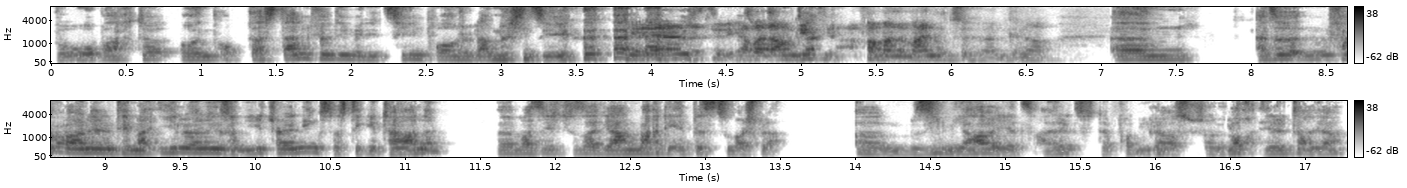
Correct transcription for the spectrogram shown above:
beobachte. Und ob das dann für die Medizinbranche, da müssen Sie. Ja, ja natürlich. Aber darum geht es einfach mal eine Meinung zu hören, genau. Ähm, also fangen wir an mit dem Thema E-Learnings und E-Trainings, das Digitale, äh, was ich seit Jahren mache. Die App ist zum Beispiel ähm, sieben Jahre jetzt alt, der Podcast schon noch älter, ja.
